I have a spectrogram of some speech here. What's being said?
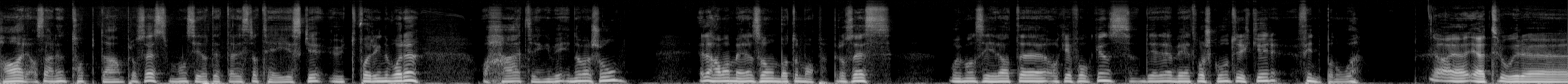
har. Altså Er det en top down-prosess hvor man sier at dette er de strategiske utfordringene våre, og her trenger vi innovasjon? Eller har man mer en sånn bottom up-prosess hvor man sier at eh, ok, folkens, dere vet hvor skoen trykker, finn på noe. Ja, jeg, jeg tror eh,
